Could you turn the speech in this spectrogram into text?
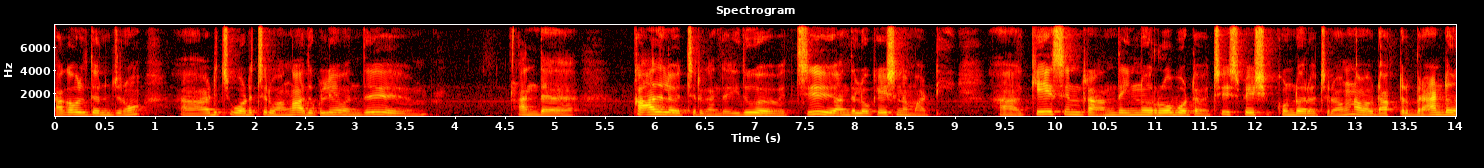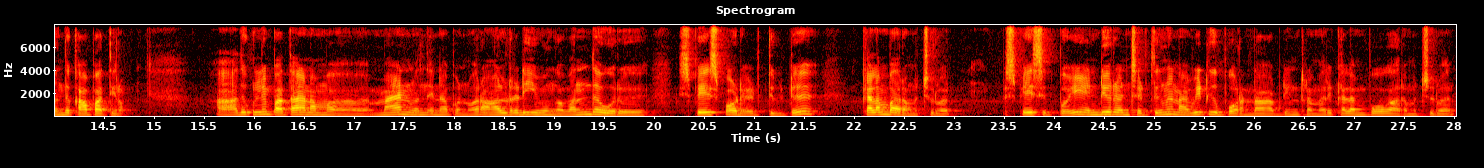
தகவல் தெரிஞ்சிடும் அடித்து உடச்சிருவாங்க. அதுக்குள்ளேயே வந்து அந்த காதில் வச்சுருக்க அந்த இதுவை வச்சு அந்த லொக்கேஷனை மாட்டி கேஸுன்ற அந்த இன்னொரு ரோபோட்டை வச்சு ஸ்பேஸ்ஷிப் கொண்டு வர வச்சுருவாங்க. நம்ம டாக்டர் பிராண்டு வந்து காப்பாற்றிடும் அதுக்குள்ளேயும் பார்த்தா நம்ம மேன் வந்து என்ன பண்ணுவார்? ஆல்ரெடி இவங்க வந்த ஒரு ஸ்பேஸ் பாட் எடுத்துக்கிட்டு கிளம்ப ஆரம்பிச்சிருவார். ஸ்பேஸுக்கு போய் என்டியூரன்ஸ் எடுத்துக்கின்னு நான் வீட்டுக்கு போகிறேன்டா அப்படின்ற மாதிரி கிளம்பி போக ஆரம்பிச்சிருவார்.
